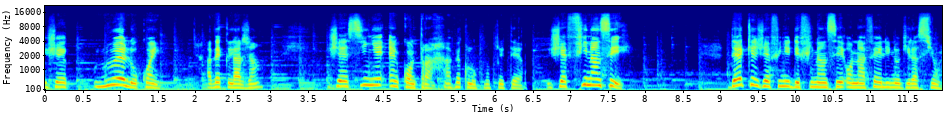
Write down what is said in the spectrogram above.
j'ai loué le coin avec l'argent. J'ai signé un contrat avec le propriétaire. J'ai financé Dès que j'ai fini de financer, on a fait l'inauguration.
